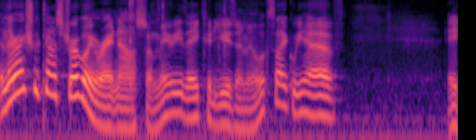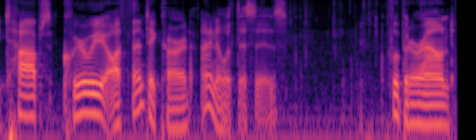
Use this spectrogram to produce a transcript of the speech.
and they're actually kind of struggling right now. So maybe they could use him. It looks like we have a Topps Clearly Authentic card. I know what this is. Flip it around.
